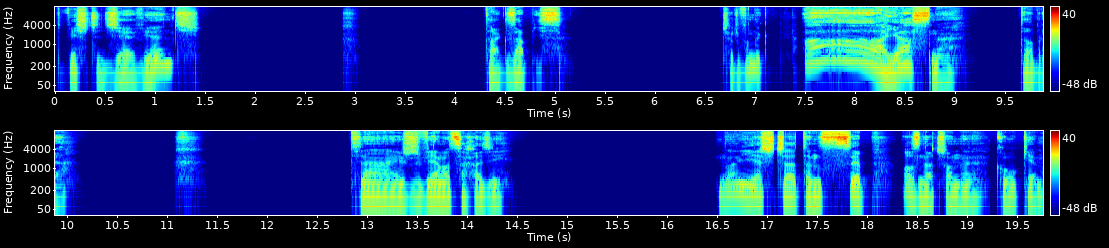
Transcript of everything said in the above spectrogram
209? Tak, zapis. Czerwony. A, jasne. Dobra. Tak, już wiem o co chodzi. No i jeszcze ten syp oznaczony kółkiem.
